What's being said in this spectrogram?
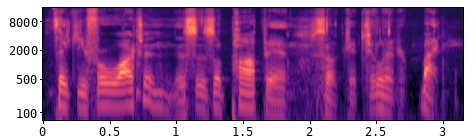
Thank you for watching. This is a pop in, so catch you later. Bye.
